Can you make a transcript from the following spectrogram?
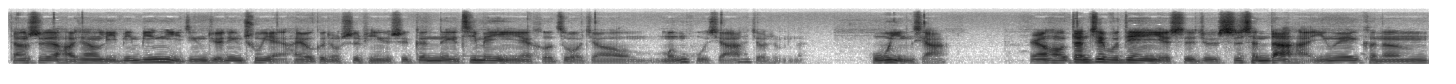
当时好像李冰冰已经决定出演，还有各种视频是跟那个基美影业合作，叫猛虎侠，叫什么的，虎影侠。然后，但这部电影也是就是石沉大海，因为可能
